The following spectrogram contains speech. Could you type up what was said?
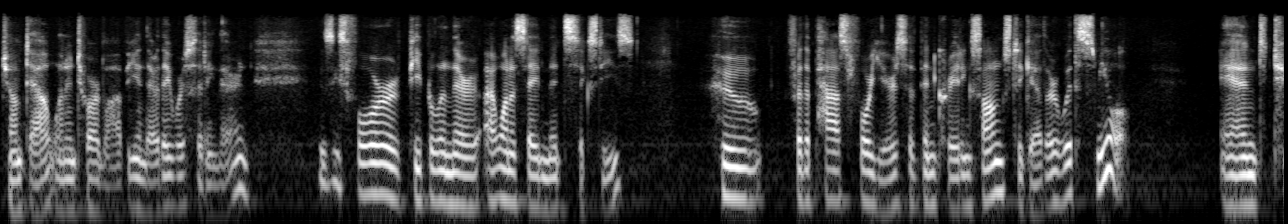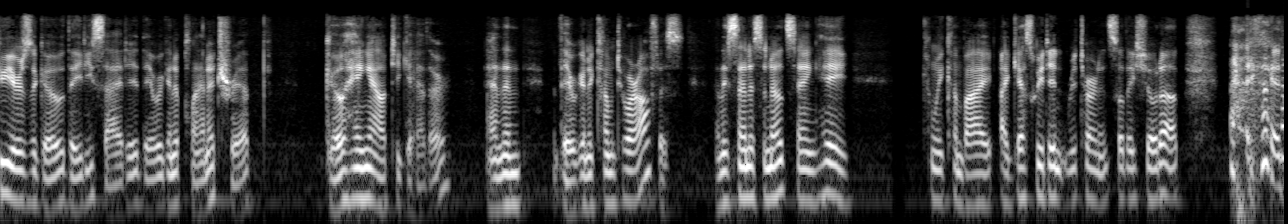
jumped out, went into our lobby, and there they were sitting there. And there's these four people in their, I want to say, mid 60s who, for the past four years, have been creating songs together with Smule. And two years ago, they decided they were going to plan a trip, go hang out together, and then they were going to come to our office. And they sent us a note saying, hey, can we come by? I guess we didn't return it, so they showed up. and,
